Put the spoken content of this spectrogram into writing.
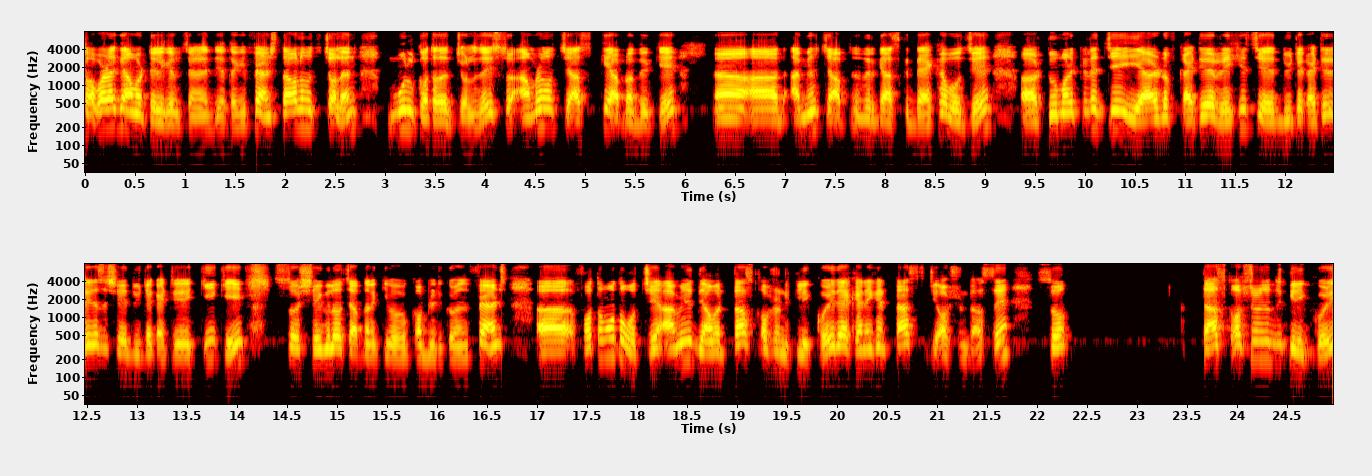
সবার আগে আমার টেলিগ্রাম চ্যানেলে দিয়ে থাকি। ফ্রেন্ডস তাহলে হচ্ছে চলেন মূল কথাতে চলে যাই। সো আমরা হচ্ছে আজকে আপনাদেরকে আমি হচ্ছে আপনাদেরকে আজকে দেখাবো যে টু মার্কেটের যে ইয়ার্ড অফ ক্রাইটেরিয়া রেখেছে, দুইটা ক্রাইটেরিয়া রেখেছে, সেই দুইটা ক্রাইটেরিয়া কি কি? সো সেগুলো হচ্ছে আপনারা কীভাবে কমপ্লিট করবেন? ফ্রেন্ডস প্রথমত হচ্ছে আমি যদি আমার টাস্ক অপশনে ক্লিক করি, দেখেন এখানে টাস্ক যে অপশনটা আছে সো টাস্ক অপশনে যদি ক্লিক করি।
